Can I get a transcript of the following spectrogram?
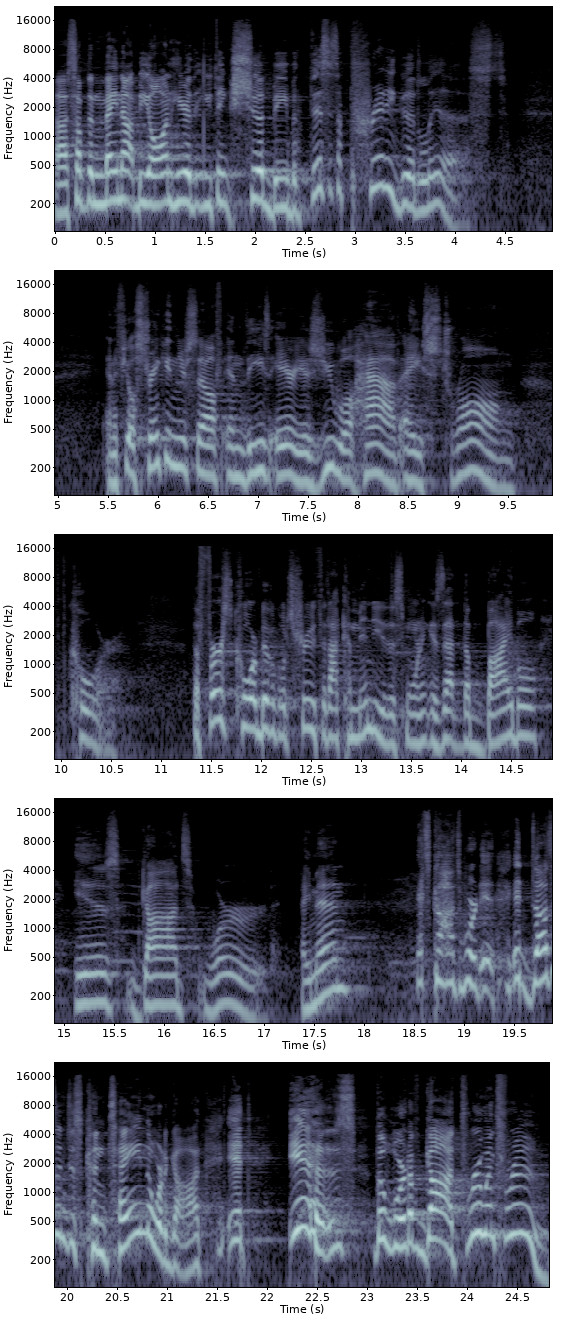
Uh, something may not be on here that you think should be, but this is a pretty good list. And if you'll strengthen yourself in these areas, you will have a strong core. The first core biblical truth that I commend to you this morning is that the Bible is God's Word. Amen? It's God's Word. It, it doesn't just contain the Word of God, it is the Word of God through and through.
